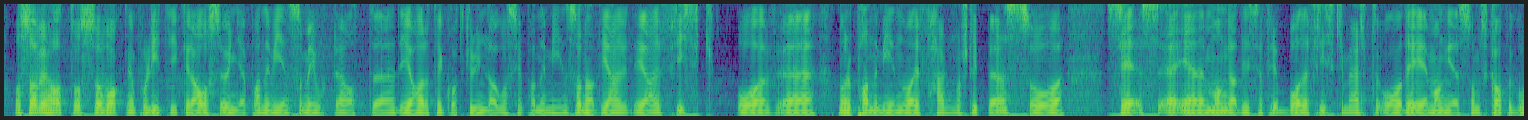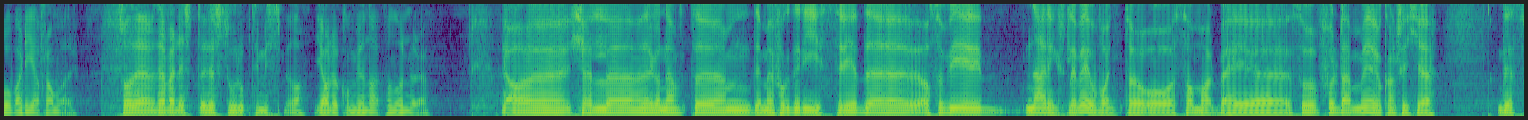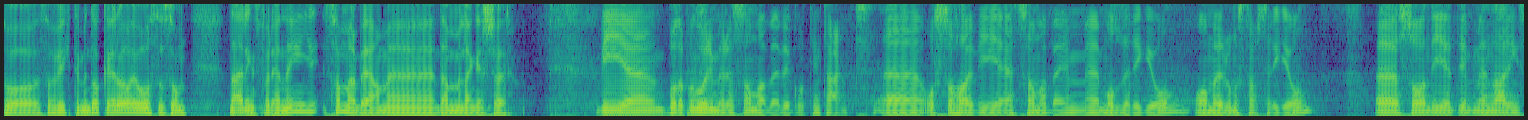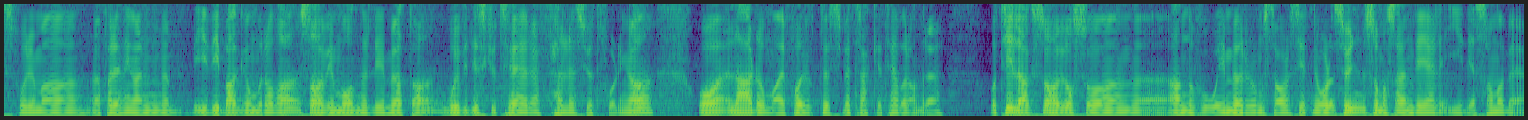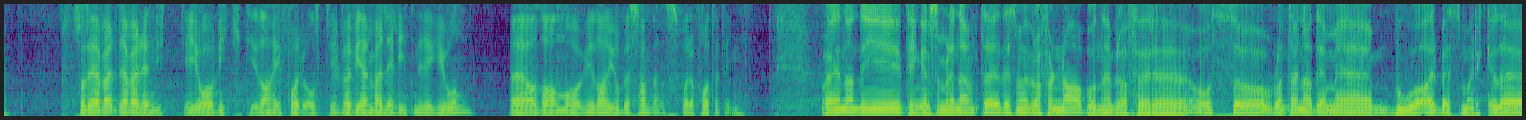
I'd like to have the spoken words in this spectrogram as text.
Og så har vi hatt også våkne politikere også under pandemien som har gjort det at de har hatt et godt grunnlag også i pandemien, sånn at de er, de er friske. Og uh, når pandemien nå er i ferd med å slippe, så se, er det mange av disse både friskmeldt, og det er mange som skaper gode verdier framover. Så det, er veldig, det er stor optimisme da, i alle kommuner på Nordmøre. Ja, Kjell, dere har nevnt eh, det med fogderistrid. Altså vi, Næringslivet er jo vant til å samarbeide, så for dem er jo kanskje ikke det så, så, viktig. Men dere har jo også som næringsforening samarbeida med dem lenger sør. Vi, eh, både på Nordmøre samarbeider vi godt internt. Eh, og så har vi et samarbeid med Molde-regionen og med Romsdalsregionen. Eh, så de, de med næringsforeningene eh, i de begge områdene så har vi månedlige møter hvor vi diskuterer felles utfordringer og lærdommer i forhold til vi trekker til hverandre. Og I tillegg så har vi også NHO i Møre og Romsdal sittende i Ålesund, som også er en del i det samarbeidet. Så det er, det er veldig nyttig og viktig da, i forhold til, for vi er en veldig liten region. Eh, og da må vi da jobbe sammen for å få til ting. Og En av de tingene som ble nevnt, det som er bra for naboen, er bra for eh, oss. og Bl.a. det med bo- og arbeidsmarkedet.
